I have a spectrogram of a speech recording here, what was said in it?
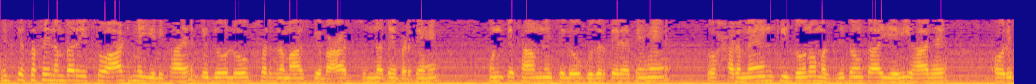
اس کے صفحے نمبر 108 میں یہ لکھا ہے کہ جو لوگ فرض نماز کے بعد سنتیں پڑھتے ہیں، ان کے سامنے سے لوگ گزرتے رہتے ہیں۔ تو حرمین کی دونوں مسجدوں کا یہی حال ہے اور اس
